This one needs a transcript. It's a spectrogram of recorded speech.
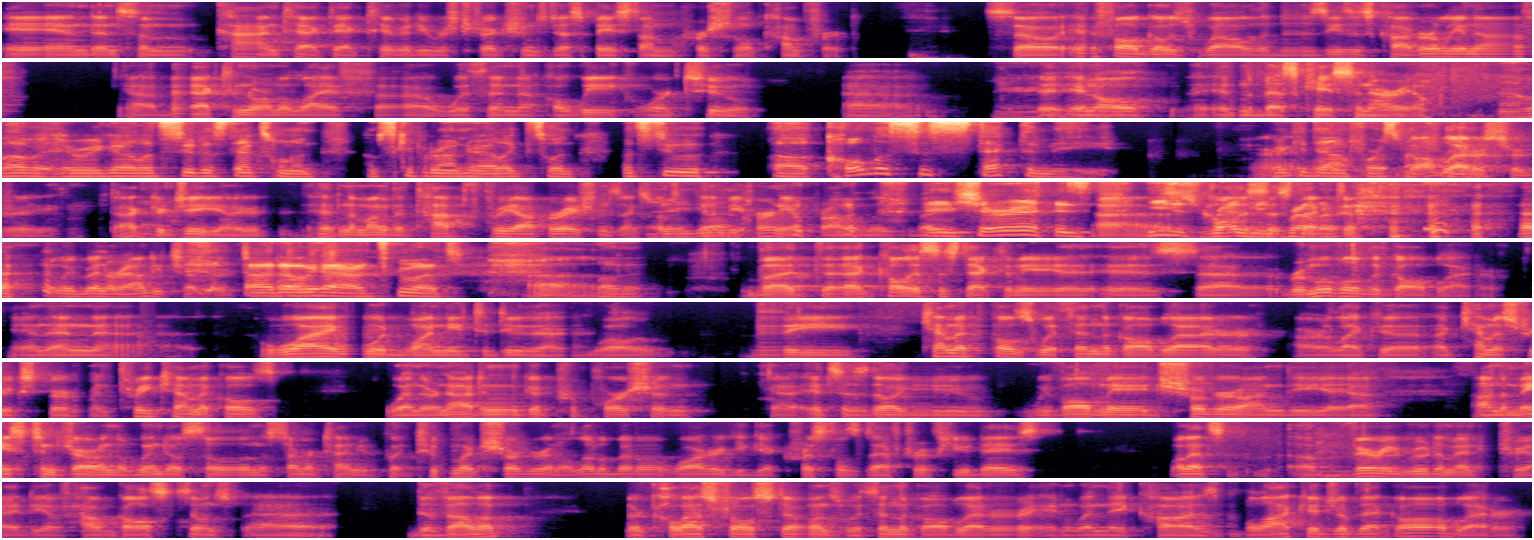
and then some contact activity restrictions just based on personal comfort. So if all goes well, the disease is caught early enough, uh, back to normal life uh, within a week or two. Uh, in all, in the best case scenario. I love it. Here we go. Let's do this next one. I'm skipping around here. I like this one. Let's do uh, Break right, it down well, for us. Gallbladder surgery. Dr. Yeah. G, you know, you're hitting among the top three operations. Next one's going to be hernia, probably. But, it sure is. Uh, you just read me, brother. We've been around each other. I know we have too much. Uh, Love it. But uh, cholecystectomy is uh, removal of the gallbladder. And then uh, why would one need to do that? Well, the chemicals within the gallbladder are like a, a chemistry experiment. Three chemicals, when they're not in good proportion, uh, it's as though you we've all made sugar on the uh, on the mason jar on the windowsill in the summertime. You put too much sugar and a little bit of water, you get crystals after a few days. Well, that's a very rudimentary idea of how gallstones uh, develop. They're cholesterol stones within the gallbladder, and when they cause blockage of that gallbladder,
